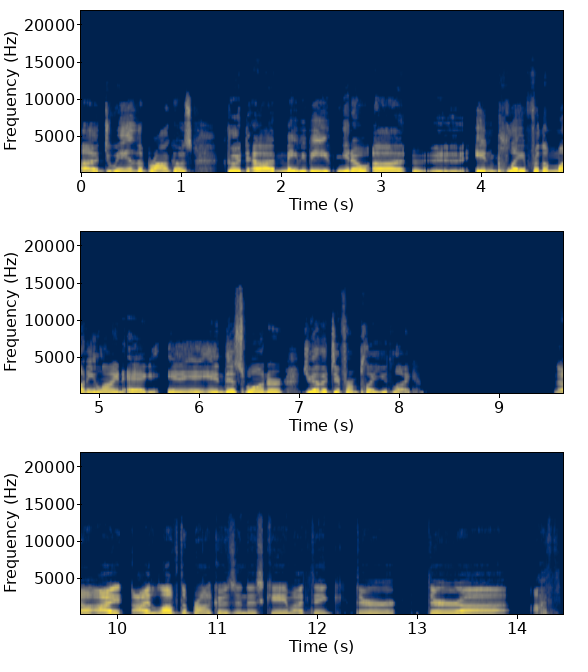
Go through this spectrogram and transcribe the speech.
uh, do we the Broncos could uh, maybe be you know uh, in play for the money line egg in, in this one, or do you have a different play you'd like? No, I I love the Broncos in this game. I think they're they're uh I've,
